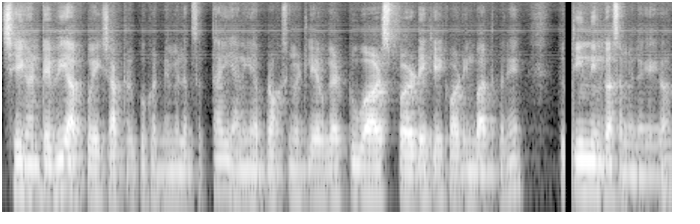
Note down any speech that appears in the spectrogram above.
छः घंटे भी आपको एक चैप्टर को करने में लग सकता है, यानी अप्रॉक्सीमेटली अगर टू आवर्स पर डे के अकॉर्डिंग बात करें तो तीन दिन का समय लगेगा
